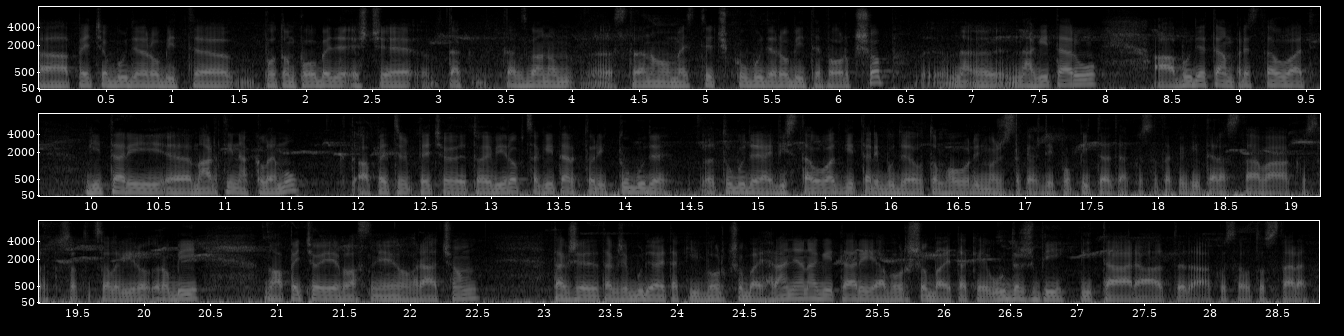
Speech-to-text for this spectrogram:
Peťo bude robiť e, potom po obede ešte v tak, tzv. E, stanovom mestečku bude robiť workshop na, na gitaru a bude tam predstavovať gitary e, Martina Klemu, a Peťo, Peťo to je výrobca gitar, ktorý tu bude, tu bude aj vystavovať gitary, bude o tom hovoriť, môže sa každý popýtať, ako sa taká gitara stáva, ako sa, ako sa to celé robí. No a Peťo je vlastne jeho hráčom. Takže, takže bude aj taký workshop aj hrania na gitary a workshop aj také údržby gitár a teda ako sa o to starať.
